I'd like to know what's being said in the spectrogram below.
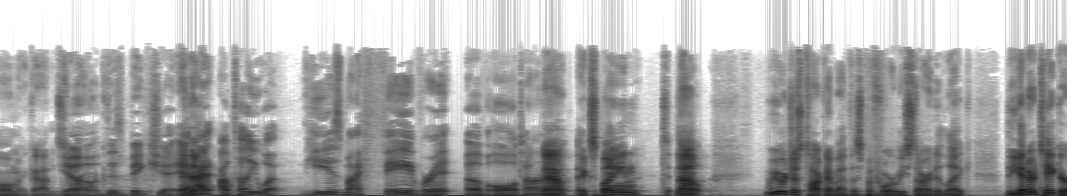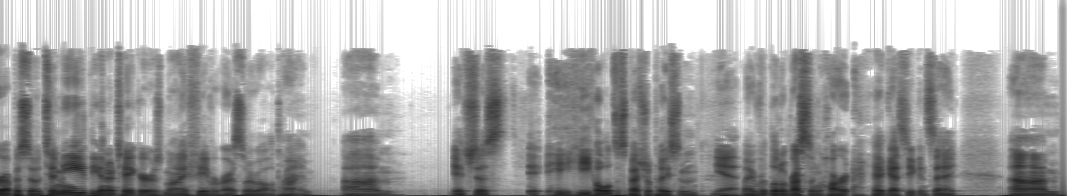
"Oh my god, it's The yo, Rock." this big shit. And then- I, I'll tell you what. He is my favorite of all time. Now, explain. T- now, we were just talking about this before we started. Like the Undertaker episode. To me, the Undertaker is my favorite wrestler of all time. Um, it's just it, he he holds a special place in yeah, my r- little wrestling heart, I guess you can say. Um,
